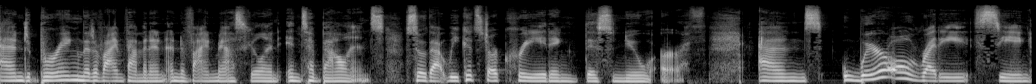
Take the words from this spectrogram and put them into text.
and bring the divine feminine and divine masculine into balance so that we could start creating this new earth. And we're already seeing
